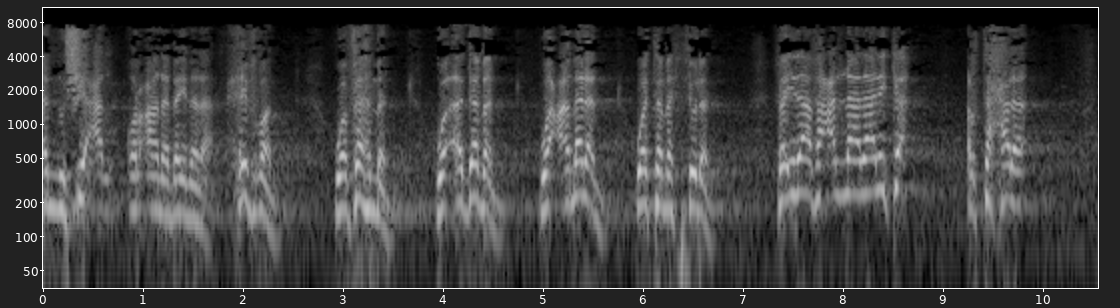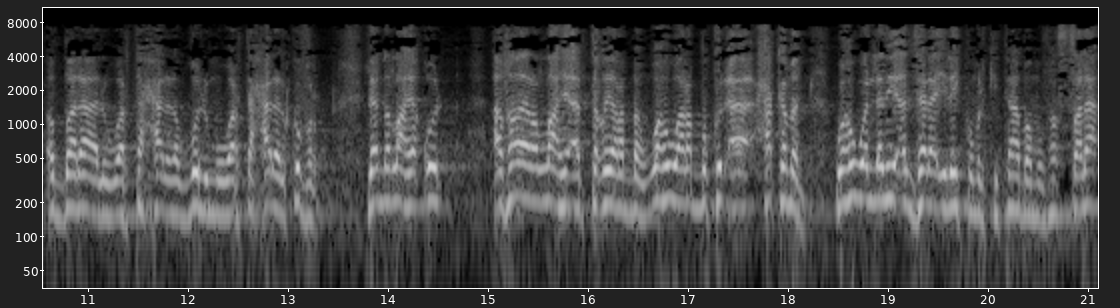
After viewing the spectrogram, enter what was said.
أن نشيع القرآن بيننا حفظا وفهما وأدبا وعملا وتمثلا. فإذا فعلنا ذلك ارتحل الضلال وارتحل الظلم وارتحل الكفر. لأن الله يقول أفغير الله أبتغي ربا وهو رب كل حكما. وهو الذي أنزل إليكم الكتاب مفصلا.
